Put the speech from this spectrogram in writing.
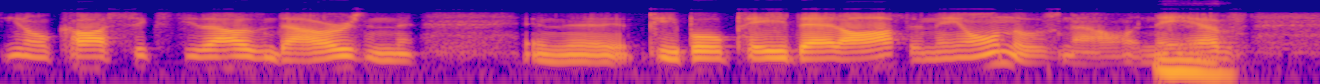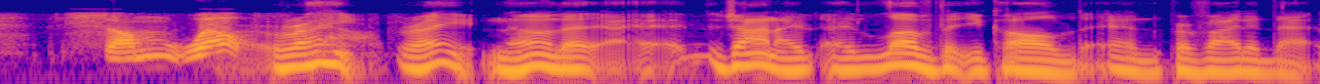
you know cost sixty thousand dollars, and the, and the people paid that off, and they own those now, and they have some wealth. Right, right. No, that uh, John, I, I love that you called and provided that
